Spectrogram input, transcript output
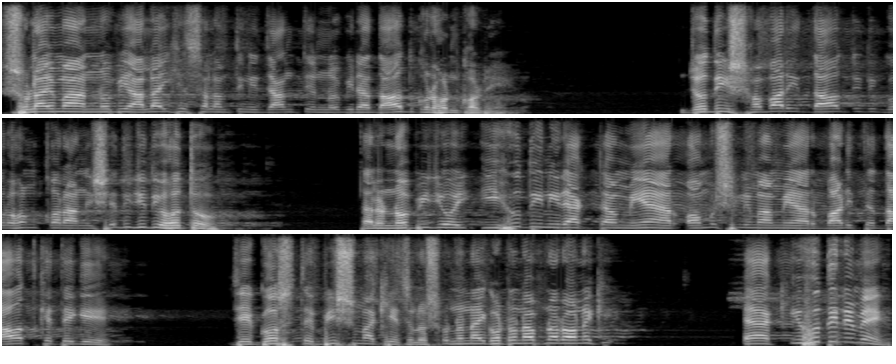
সুলাইমান নবী আলাইহি সালাম তিনি জানতেন নবীরা দাওয়াত গ্রহণ করে। যদি সবারই দাওয়াত যদি গ্রহণ করা নিষেধই যদি হতো, তাহলে নবীজি ওই ইহুদিনীর একটা মেয়ার, অমুসলিমা মেয়ার বাড়িতে দাওয়াত খেতে গিয়ে যে গোস্তে বিষ মাখিয়েছিল, শুনে নাই ঘটনা আপনারা অনেকে? এক ইহুদিনী মেয়ে।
